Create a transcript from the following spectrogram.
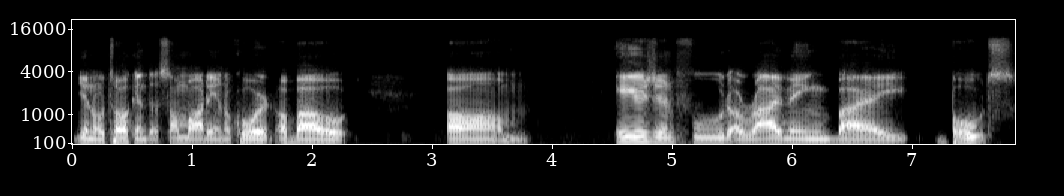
you know, talking to somebody in the court about um Asian food arriving by boats.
